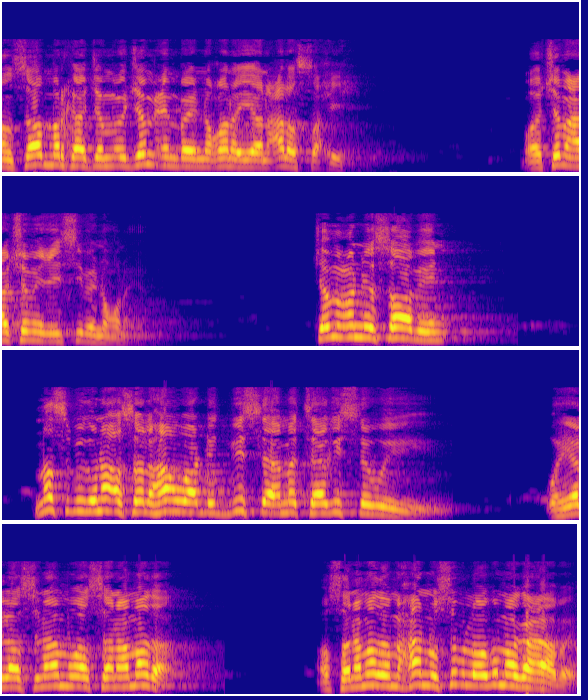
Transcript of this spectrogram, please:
Ansaab markaa jamcu jamcin bay noqonayaan cala asaxiix waa jamca jamciisii bay noqonayaan. Jamcu nisaabin nasbiguna asal ahaan waa dhidbista ama taagista weeye wa hiya alasnaamu waa sanamada oo sanamada maxaa nusub loogu magacaabay?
